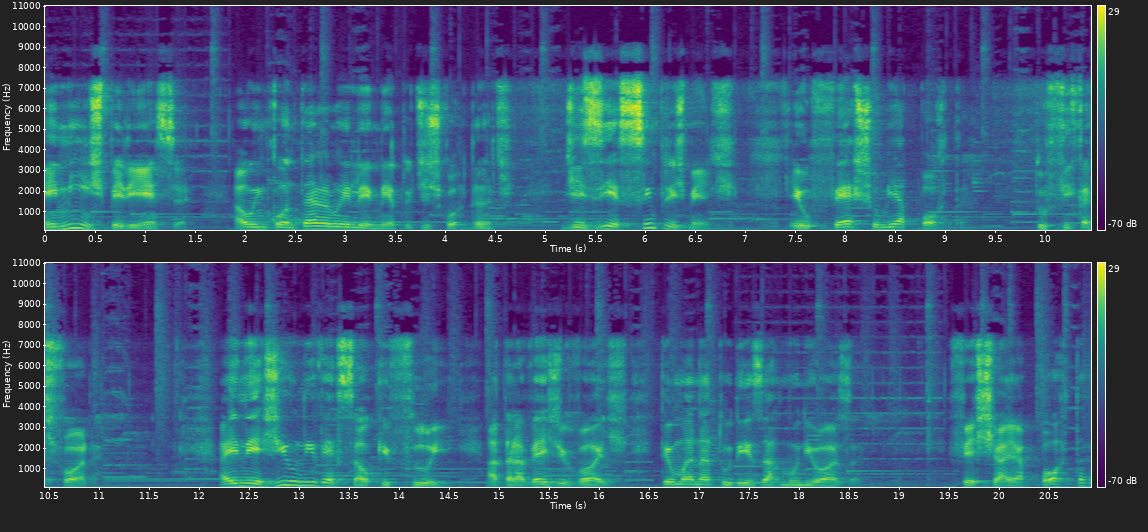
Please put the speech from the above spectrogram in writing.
Em minha experiência, ao encontrar um elemento discordante, dizia simplesmente: Eu fecho minha porta, tu ficas fora a energia universal que flui através de vós tem uma natureza harmoniosa. Fechai a porta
